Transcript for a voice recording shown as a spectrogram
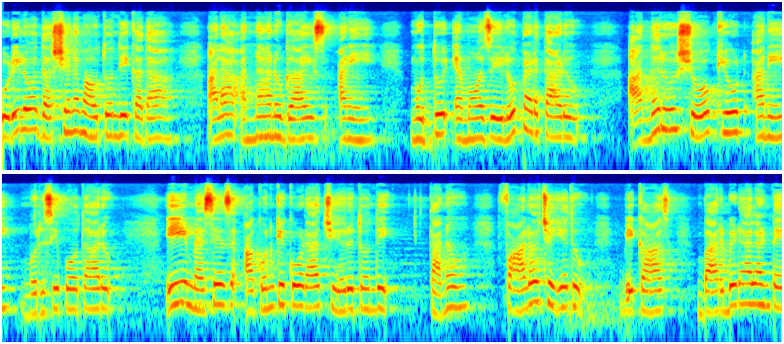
గుడిలో దర్శనం అవుతుంది కదా. అలా అన్నాను గాయస్ అని ముద్దు ఎమోజీలు పెడతాడు. అందరూ షో క్యూట్ అని మురిసిపోతారు. ఈ మెసేజ్ అకున్కి కూడా చేరుతుంది. తను ఫాలో చెయ్యదు. బికాస్ బార్బిడాలంటే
